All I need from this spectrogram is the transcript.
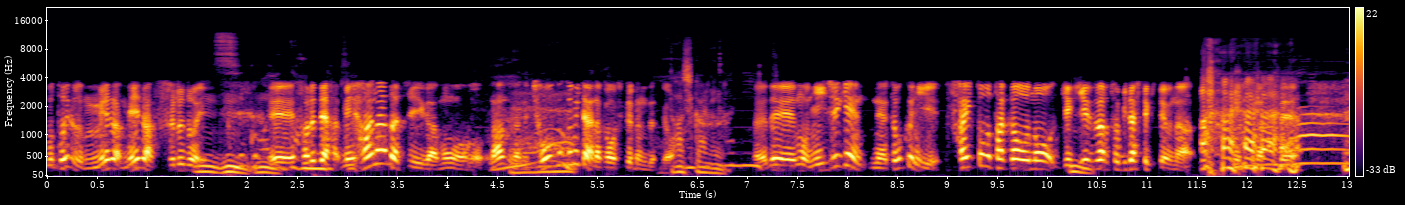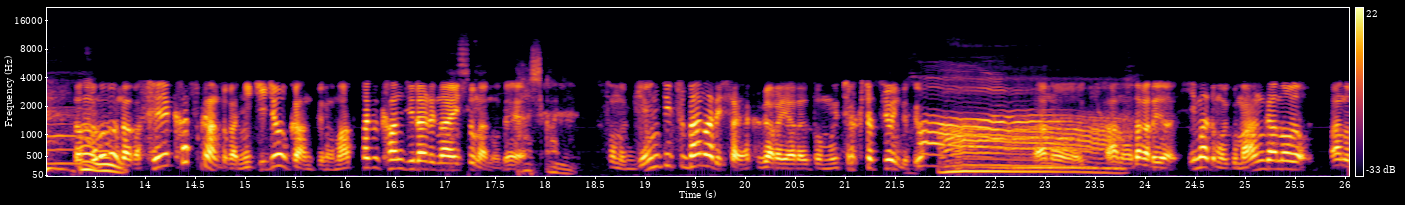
もうとにかく目が、目が鋭い。うんうんうん。えーそれで目鼻立ちがもう、なんですかね、彫刻みたいな顔してるんですよ。確かに。で、もう二次元ね、特に斎藤隆夫の劇画から飛び出してきたような気がして、その分、なんか生活感とか日常感っていうのが全く感じられない人なので、確かに。その現実離れした役柄やると、むちゃくちゃ強いんですよ。あの、あの、だから、今でも漫画の、あの、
